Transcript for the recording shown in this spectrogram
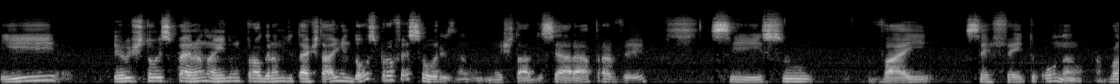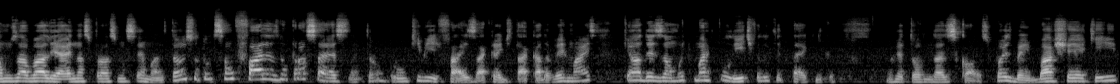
E eu estou esperando ainda um programa de testagem dos professores né, no estado do Ceará para ver se isso vai ser feito ou não. Vamos avaliar nas próximas semanas. Então, isso tudo são falhas do processo. Né? Então, o que me faz acreditar cada vez mais que é uma decisão muito mais política do que técnica no retorno das escolas. Pois bem, baixei aqui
